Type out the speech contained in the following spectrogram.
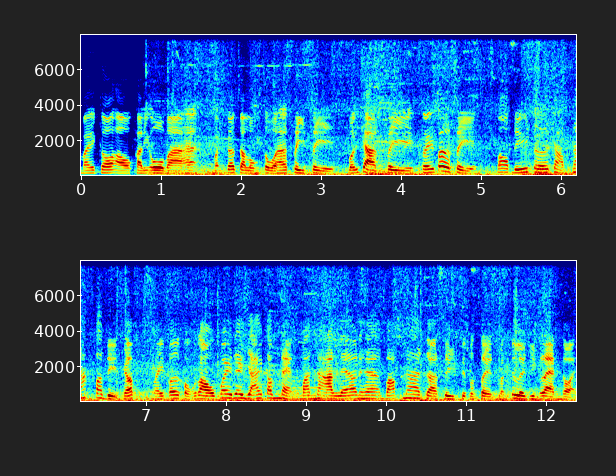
ไม่ก็เอากาลิโอมาฮะ มันก็จะลงตัวฮะ 4-4 บริการ 4 สไนเปอร์ 4 รอบนี้เจอกับนักประดิษฐ์ครับ สไนเปอร์ของเราไม่ได้ย้ายตำแหน่งมานานแล้วนะฮะ บัฟน่าจะ 40%มันก็เลยยิงแรงหน่อย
